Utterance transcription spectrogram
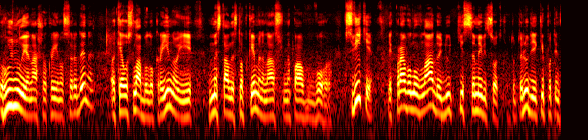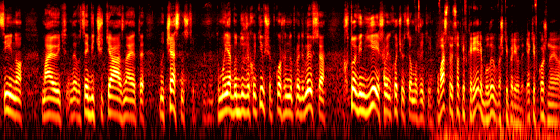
руйнує нашу країну зсередини, яке ослабило країну, і ми стали слабкими, на нас напав ворог. В світі, як правило, у владу йдуть ті з 7%. Тобто люди, які потенційно мають це відчуття, знаєте, ну чесності. Тому я би дуже хотів, щоб кожен не приділився, хто він є і що він хоче в цьому житті. У вас 100% в кар'єрі були важкі періоди, як і в кожної е,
